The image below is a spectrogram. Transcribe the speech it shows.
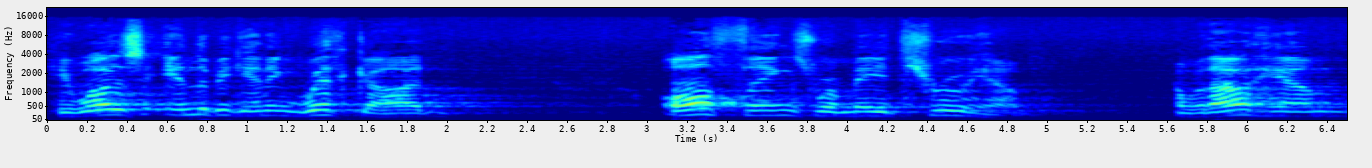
He was in the beginning with God. All things were made through him, and without him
